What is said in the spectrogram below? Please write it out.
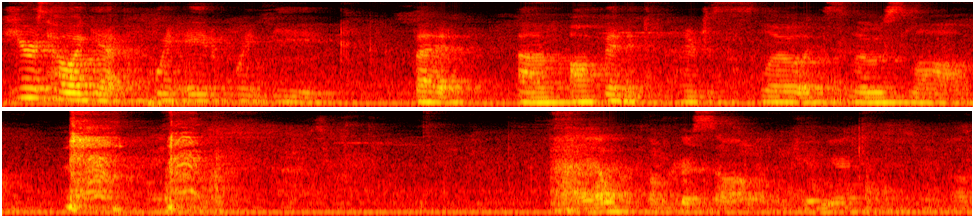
here's how I get from point A to point B. But um, often it's kind of just slow, like a slow slog. Hi, I'm, I'm Chris Song. I'm a junior. Um,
